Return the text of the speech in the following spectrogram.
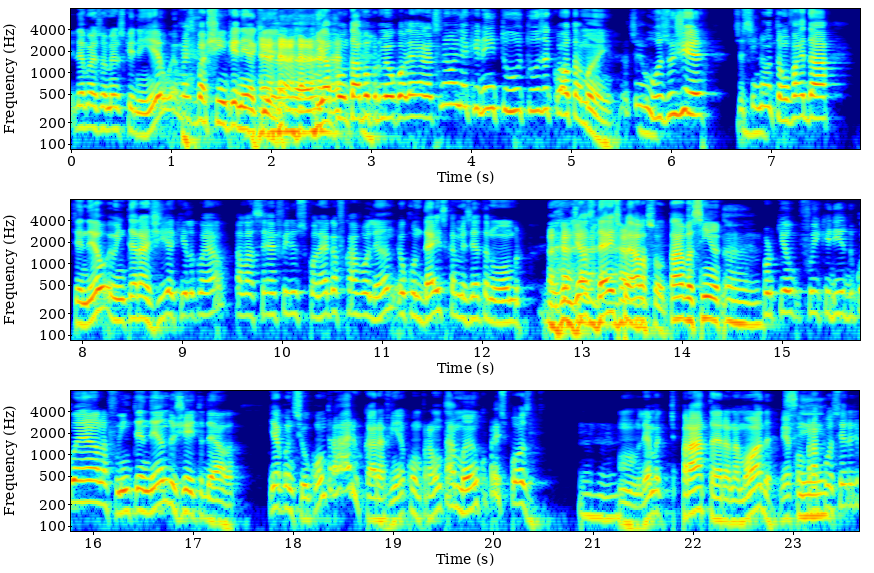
ele é mais ou menos que nem eu, é mais baixinho que nem aquele. e apontava pro meu colega, disse, não, ele é que nem tu, tu usa qual tamanho? Eu disse, eu uso o G. Eu disse assim, não, então vai dar. Entendeu? Eu interagia aquilo com ela, ela saia feliz, os colegas ficavam olhando, eu com 10 camisetas no ombro. Eu vendia as 10 pra ela, soltava assim, ó, Uhum. porque eu fui querido com ela, fui entendendo o jeito dela. E aconteceu o contrário, o cara vinha comprar um tamanco pra esposa. Uhum. Hum, lembra que prata era na moda? Vinha Sim. comprar pulseira de.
